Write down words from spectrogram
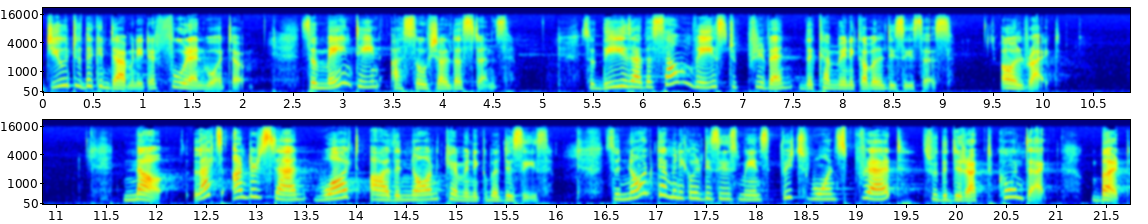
due to the contaminated food and water. So maintain a social distance. So these are the some ways to prevent the communicable diseases. Alright. Now, let's understand what are the non-communicable disease. So non-communicable disease means which won't spread through the direct contact, but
